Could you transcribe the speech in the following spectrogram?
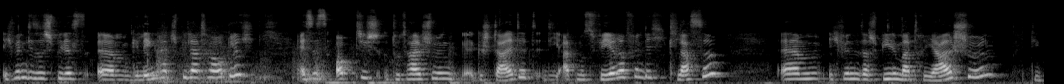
ich finde, dieses Spiel ist ähm, gelegenheitsspielertauglich. Es ist optisch total schön gestaltet. Die Atmosphäre finde ich klasse. Ähm, ich finde das Spielmaterial schön. Die,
